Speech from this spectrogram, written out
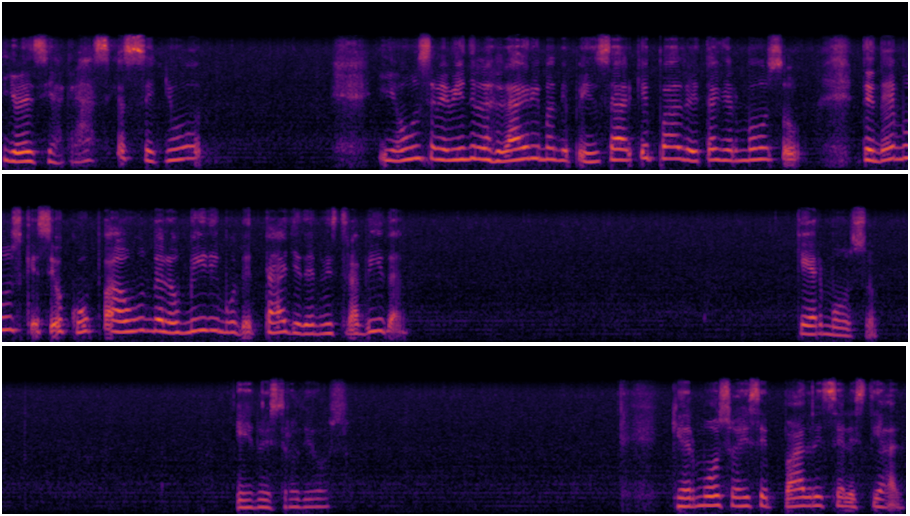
Y yo le decía, gracias Señor, y aún se me vienen las lágrimas de pensar, qué Padre tan hermoso tenemos que se ocupa aún de los mínimos detalles de nuestra vida. Qué hermoso es nuestro Dios. Qué hermoso es ese Padre Celestial,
